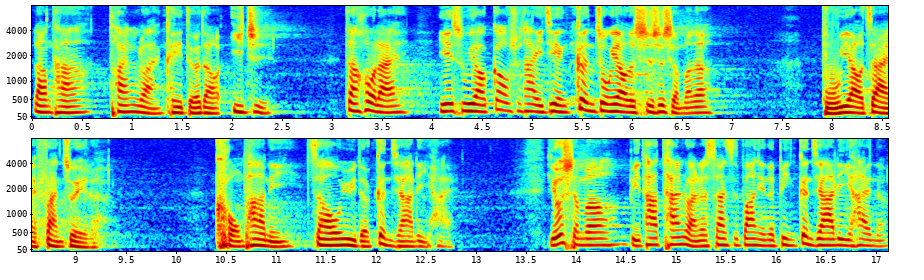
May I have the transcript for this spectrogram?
让他瘫软可以得到医治。但后来耶稣要告诉他一件更重要的事是什么呢？不要再犯罪了，恐怕你遭遇的更加厉害。有什么比他瘫软了三十八年的病更加厉害呢？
